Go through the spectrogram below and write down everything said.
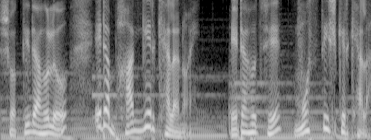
সত্যিটা হলো, এটা ভাগ্যের খেলা নয়। এটা হচ্ছে মস্তিষ্কের খেলা।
